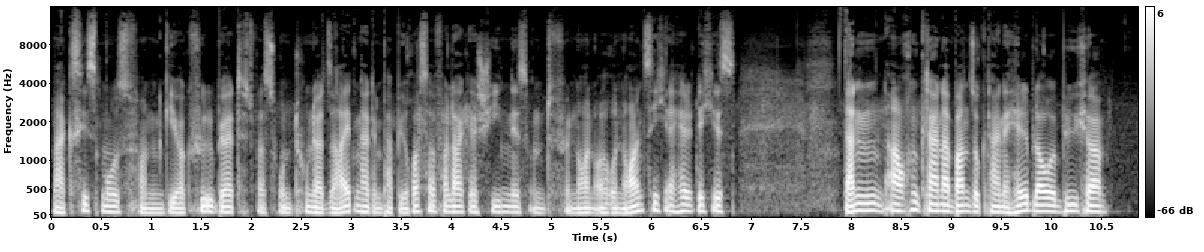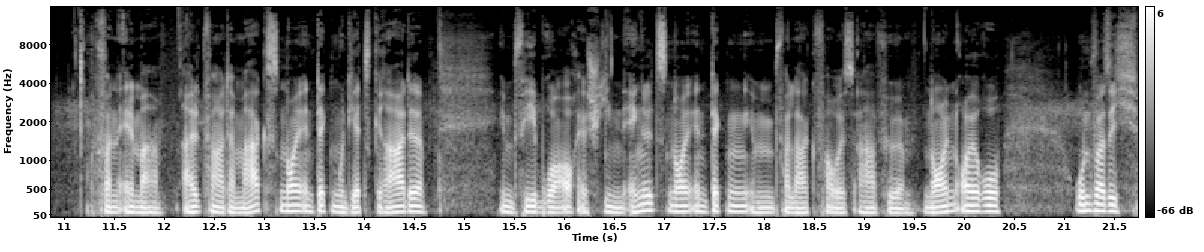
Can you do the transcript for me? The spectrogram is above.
Marxismus von Georg Fühlbert, was rund 100 Seiten hat, im Papyrossa Verlag erschienen ist und für 9,90 Euro erhältlich ist. Dann auch ein kleiner Band, so kleine hellblaue Bücher von Elmar Altvater Marx neu entdecken und jetzt gerade im Februar auch erschienen Engels neu entdecken im Verlag VSA für 9 Euro. Und was ich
